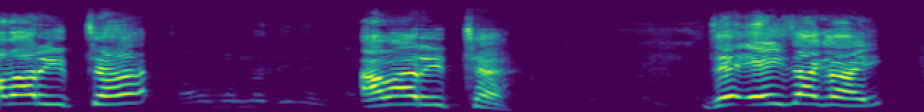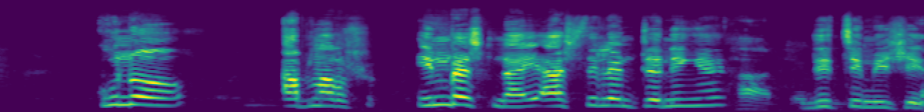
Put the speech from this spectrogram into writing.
আমার ইচ্ছা আমার ইচ্ছা যে এই জায়গায় কোনো আপনার ইনভেস্ট নাই আসছিলেন ট্রেনিংয়ে হ্যাঁ, দিচ্ছি মেশিন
